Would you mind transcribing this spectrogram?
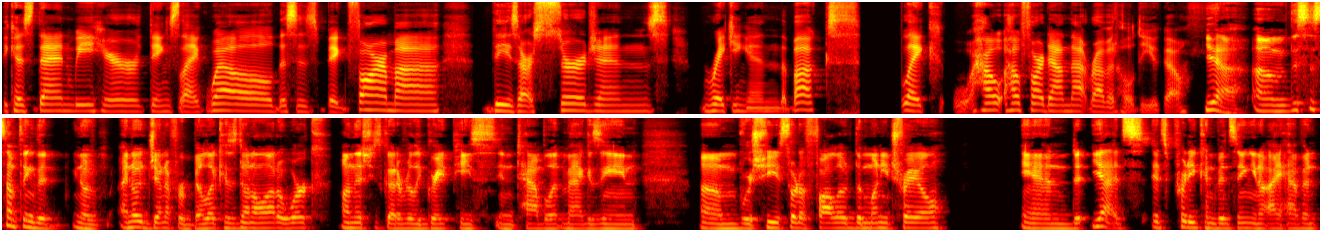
because then we hear things like, well, this is big pharma, these are surgeons raking in the bucks. Like how how far down that rabbit hole do you go? Yeah, um, this is something that you know. I know Jennifer Bilek has done a lot of work on this. She's got a really great piece in Tablet magazine um, where she sort of followed the money trail, and yeah, it's it's pretty convincing. You know, I haven't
